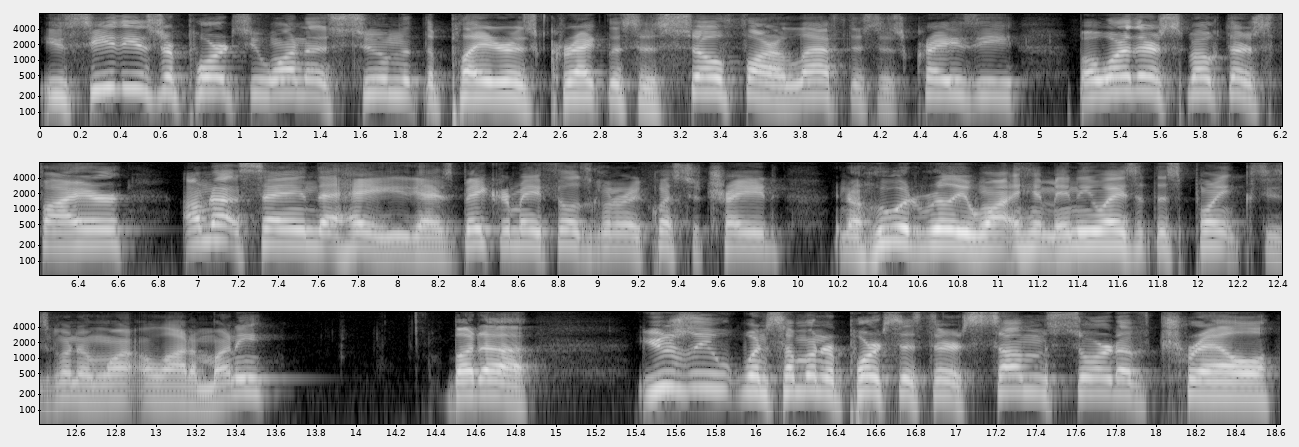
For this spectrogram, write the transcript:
You see these reports, you want to assume that the player is correct. This is so far left. This is crazy. But where there's smoke, there's fire. I'm not saying that, hey, you guys, Baker Mayfield is going to request a trade. You know, who would really want him anyways at this point because he's going to want a lot of money. But uh, usually when someone reports this, there's some sort of trail,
